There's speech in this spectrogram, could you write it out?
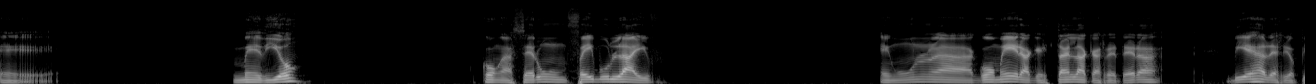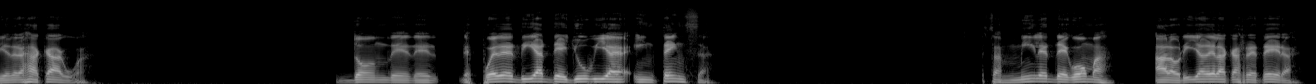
eh, me dio con hacer un Facebook Live en una gomera que está en la carretera vieja de Río Piedras a Cagua donde después de días de lluvia intensa, esas miles de gomas a la orilla de la carretera,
